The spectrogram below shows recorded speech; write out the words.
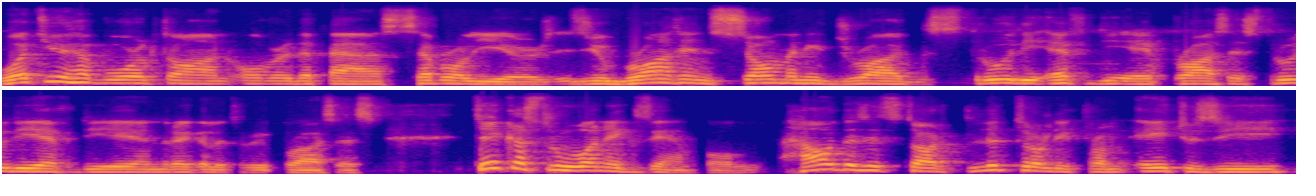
what you have worked on over the past several years is you brought in so many drugs through the FDA process, through the FDA and regulatory process. Take us through one example. How does it start literally from A to Z?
